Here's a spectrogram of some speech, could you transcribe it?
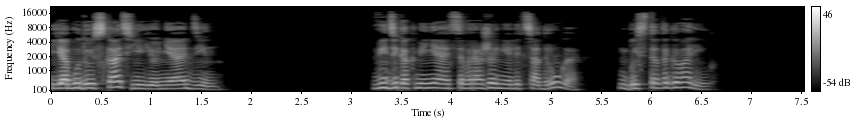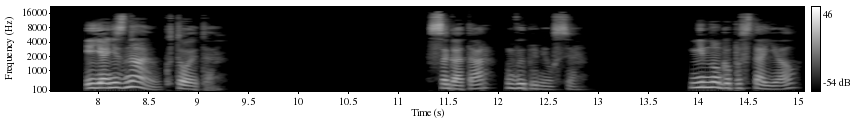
«Я буду искать ее не один». Видя, как меняется выражение лица друга, быстро договорил. «И я не знаю, кто это». Сагатар выпрямился. Немного постоял,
